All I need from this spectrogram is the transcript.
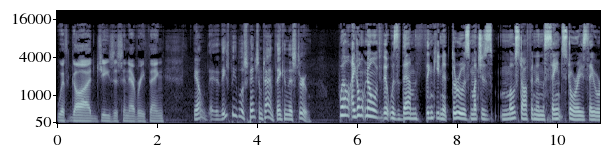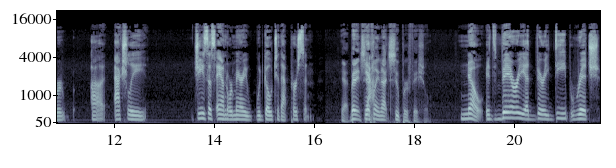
with God, Jesus, and everything, you know, these people have spent some time thinking this through. Well, I don't know if it was them thinking it through as much as most often in the saint stories they were uh, actually Jesus and or Mary would go to that person. Yeah, but it's Yeah. definitely not superficial. No, it's very a very deep, rich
